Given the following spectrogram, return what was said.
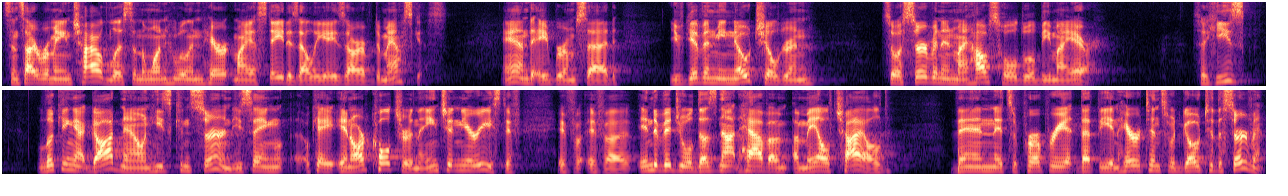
since I remain childless, and the one who will inherit my estate is Eliezer of Damascus? And Abram said, You've given me no children, so a servant in my household will be my heir. So he's looking at God now and he's concerned. He's saying, okay, in our culture, in the ancient Near East, if, if, if an individual does not have a, a male child, then it's appropriate that the inheritance would go to the servant.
